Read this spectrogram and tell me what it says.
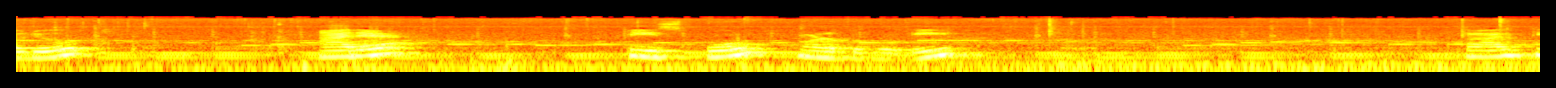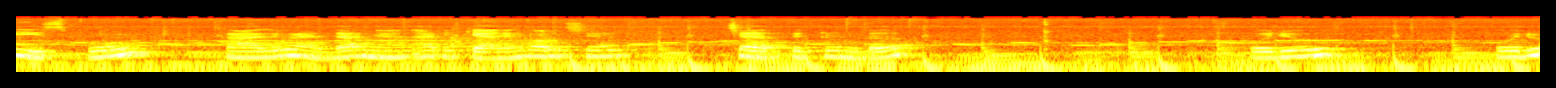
ഒരു അര ടീസ്പൂൺ മുളക് പൊടി കാൽ ടീസ്പൂൺ കാൽ വേണ്ട ഞാൻ അരയ്ക്കാനും കുറച്ച് ചേർത്തിട്ടുണ്ട്. ഒരു ഒരു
